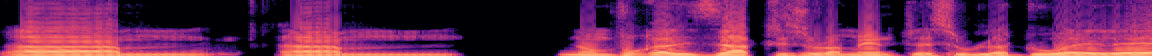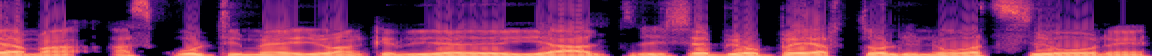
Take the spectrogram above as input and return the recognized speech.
a, a, non focalizzarti solamente sulla tua idea, ma ascolti meglio anche gli altri, sei più aperto all'innovazione,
